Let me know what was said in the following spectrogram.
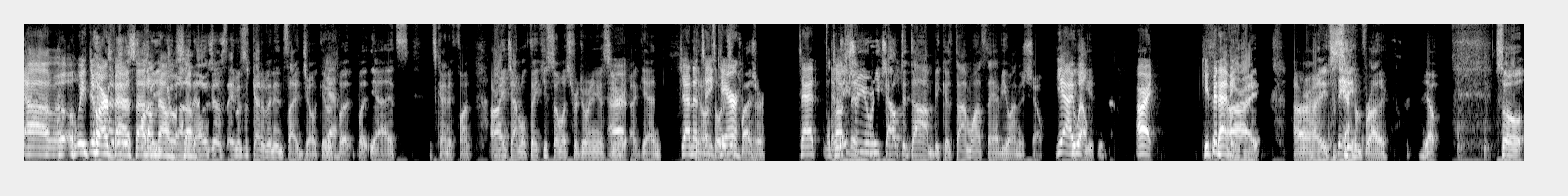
uh, we do our best. I don't know. On. So, That was just it was kind of an inside joke. It Yeah. was, but but yeah, it's it's kind of fun. All right, John. Well, thank you so much for joining us All here right. again. Jenna, You know, take it's always care. a pleasure. Ted, we'll and talk make soon. sure you reach out to Dom because Dom wants to have you on his show. yeah, I Make will. sure you do that. All right. Keep it heavy. All right. All right. See See, him, brother. Yep. So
